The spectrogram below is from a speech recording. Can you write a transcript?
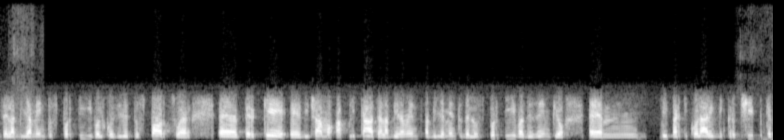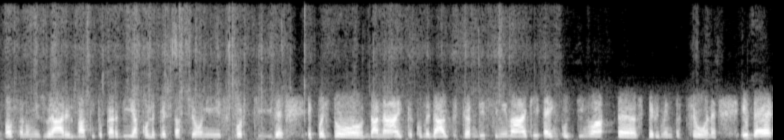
dell'abbigliamento sportivo, il cosiddetto sportswear, eh, perché eh, diciamo, applicate all'abbigliamento dello sportivo, ad esempio ehm, dei particolari microchip che possano misurare il battito cardiaco, le prestazioni sportive e questo da Nike come da altri grandissimi marchi è in continua eh, sperimentazione ed è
